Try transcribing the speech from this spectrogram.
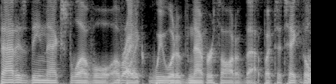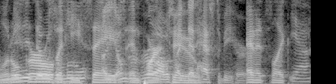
that is the next level of Right. like we would have never thought of that, but to take the, The little girl that he little- a saves younger in girl, part I was two, like, that has to be her. and it's like, Yeah.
